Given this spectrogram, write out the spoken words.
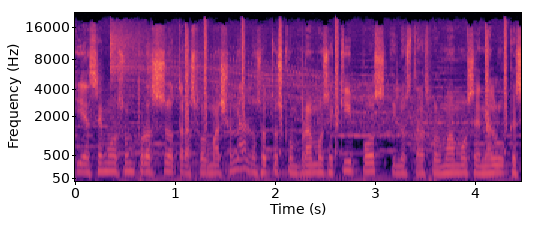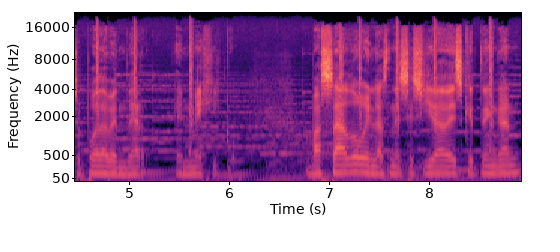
y hacemos un proceso transformacional. Nosotros compramos equipos y los transformamos en algo que se pueda vender en México, basado en las necesidades que tengan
